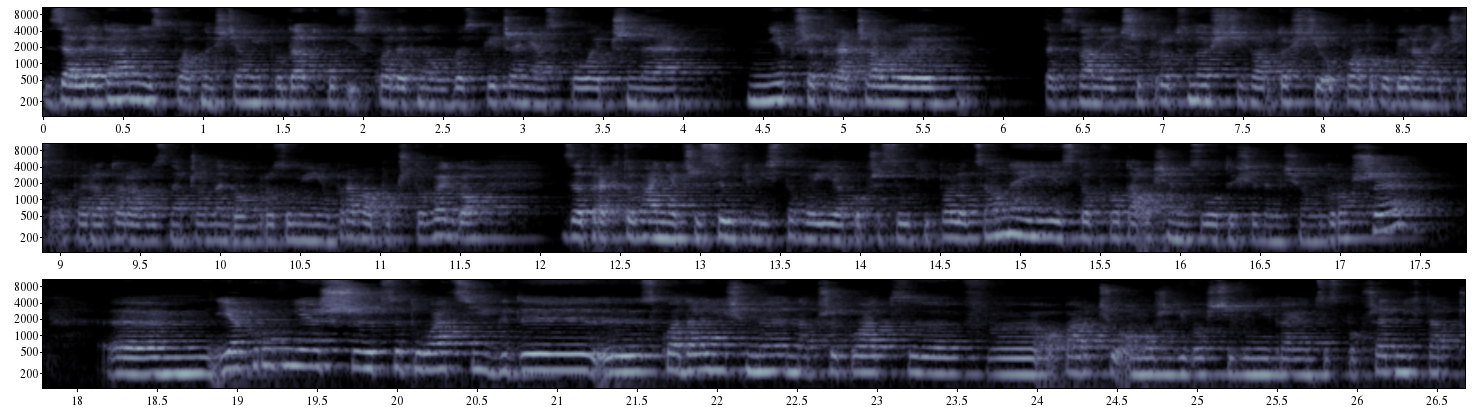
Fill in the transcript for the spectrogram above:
zaleganie z płatnościami podatków i składek na ubezpieczenia społeczne nie przekraczały tak zwanej trzykrotności wartości opłaty pobieranej przez operatora wyznaczonego w rozumieniu prawa pocztowego, zatraktowanie przesyłki listowej jako przesyłki poleconej jest to kwota 8 zł 70 groszy. Jak również w sytuacji, gdy y, składaliśmy na przykład y, w oparciu o możliwości wynikające z poprzednich tarcz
